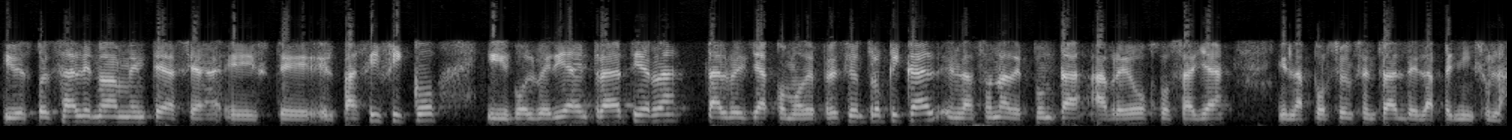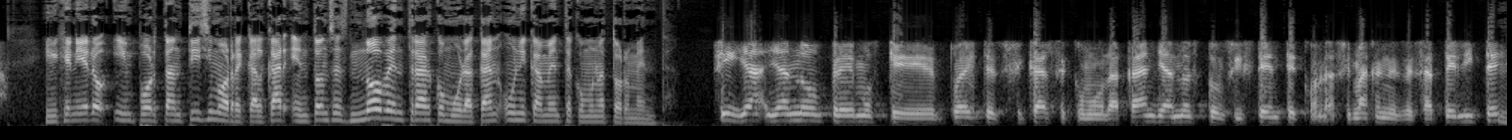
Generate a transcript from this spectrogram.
y después sale nuevamente hacia este el Pacífico y volvería a entrar a tierra, tal vez ya como depresión tropical en la zona de Punta Abreojos allá en la porción central de la península. Ingeniero, importantísimo recalcar, entonces no va a entrar como huracán únicamente como una tormenta. Sí, ya, ya no creemos que pueda intensificarse como huracán, ya no es consistente con las imágenes de satélite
